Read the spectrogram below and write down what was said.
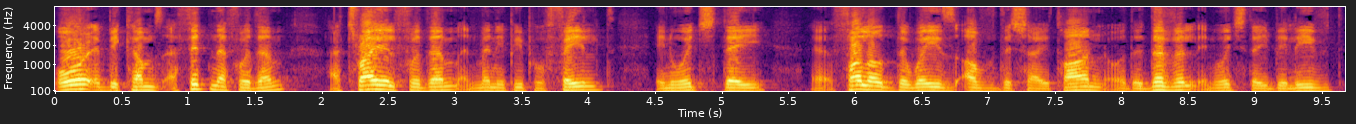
or it becomes a fitna for them, a trial for them, and many people failed, in which they uh, followed the ways of the shaitan or the devil, in which they believed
